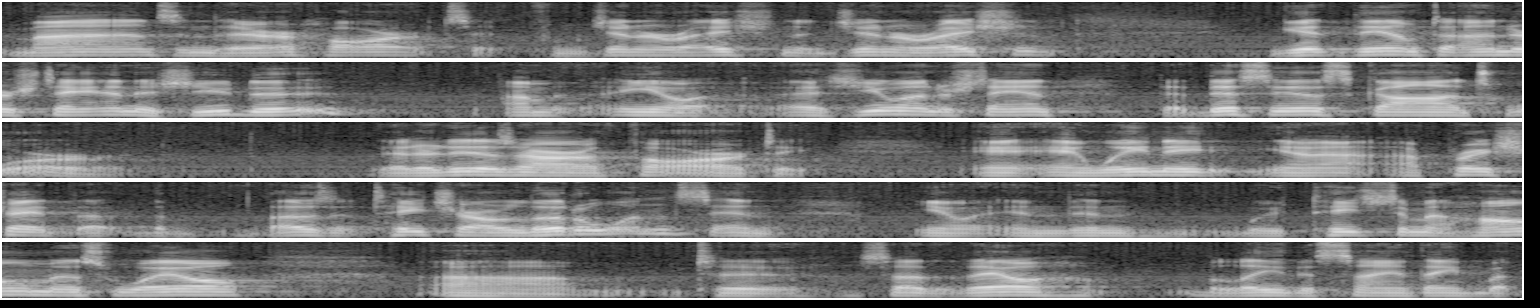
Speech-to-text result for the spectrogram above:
minds and their hearts from generation to generation. Get them to understand as you do, um, you know, as you understand that this is God's Word, that it is our authority. And, and we need, you know, I appreciate the, the, those that teach our little ones, and, you know, and then we teach them at home as well um, to, so that they'll believe the same thing. But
